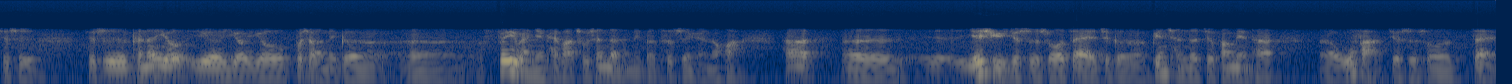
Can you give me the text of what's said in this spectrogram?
就是就是可能有有有有不少那个呃非软件开发出身的那个测试人员的话，他呃也许就是说在这个编程的这方面，他呃无法就是说在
